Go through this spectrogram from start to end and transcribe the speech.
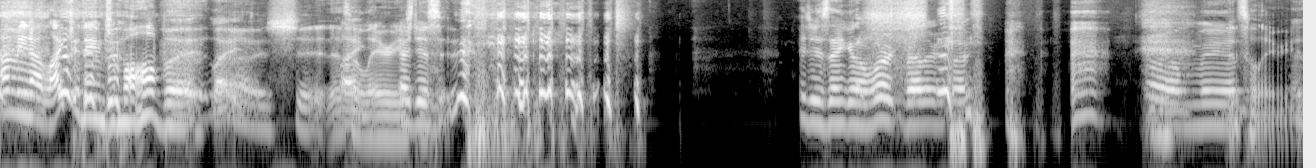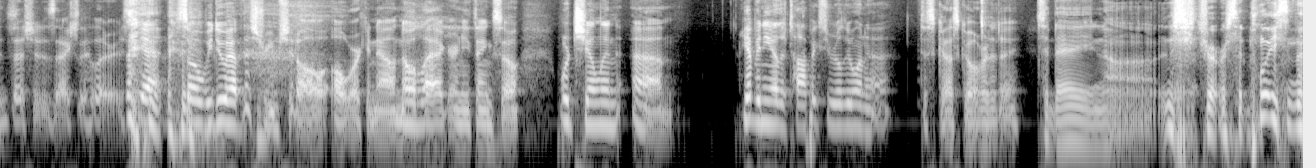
I mean, I like the name Jamal, but like, Oh, shit, that's like, I just, it just ain't gonna work, brother. Like, oh man, That's hilarious. That shit is actually hilarious. Yeah. so we do have the stream shit all, all working now. No lag or anything. So we're chilling. Um, you have any other topics you really want to discuss, go over today? Today, nah. Trevor said, "Please no."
